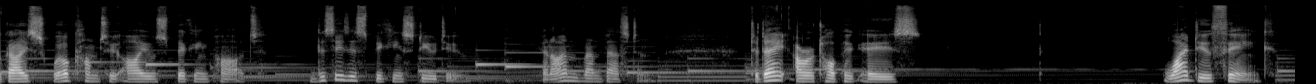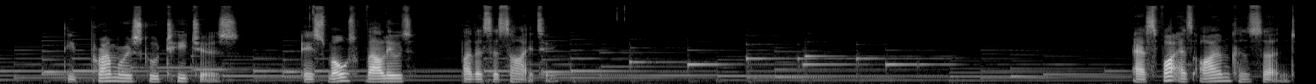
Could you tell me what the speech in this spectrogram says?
guys. Welcome to IELTS Speaking Part. This is a speaking studio, and I'm Van Basten. Today, our topic is Why do you think the primary school teachers is most valued by the society? As far as I am concerned,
